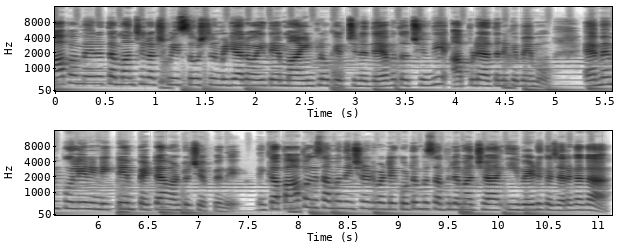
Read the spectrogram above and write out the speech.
పాప మేనత మంచు లక్ష్మి సోషల్ మీడియాలో అయితే మా ఇంట్లోకి వచ్చిన దేవత వచ్చింది. అప్పుడే అతనికి మేము ఎంఎం పులిని నిక్ నేమ్ పెట్టామంటూ చెప్పింది. ఇంకా పాపకు సంబంధించినటువంటి కుటుంబ సభ్యుల మధ్య ఈ వేడుక జరగగా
